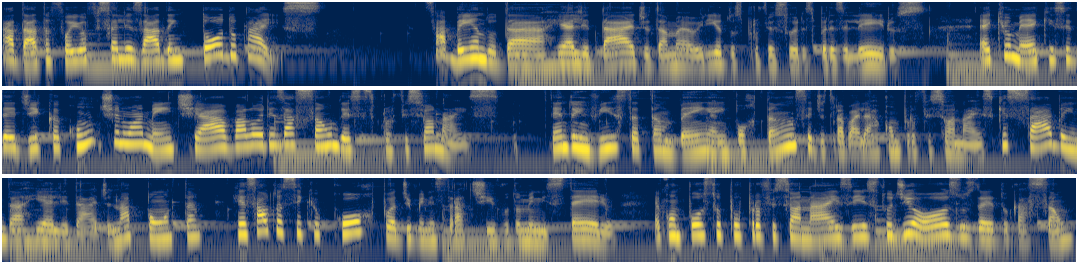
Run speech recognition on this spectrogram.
a data foi oficializada em todo o país. Sabendo da realidade da maioria dos professores brasileiros, é que o MEC se dedica continuamente à valorização desses profissionais Tendo em vista também a importância de trabalhar com profissionais que sabem da realidade na ponta, ressalta-se que o corpo administrativo do Ministério é composto por profissionais e estudiosos da educação,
